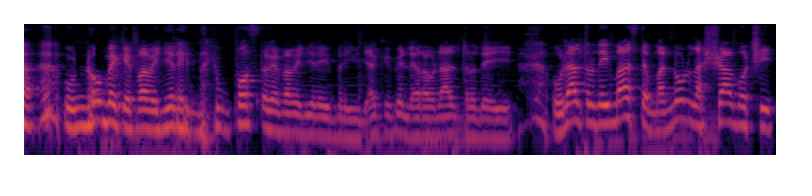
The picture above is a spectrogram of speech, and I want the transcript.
un nome che fa venire i, un posto che fa venire i brividi. Anche quello era un altro dei un altro dei must ma non lasciamoci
